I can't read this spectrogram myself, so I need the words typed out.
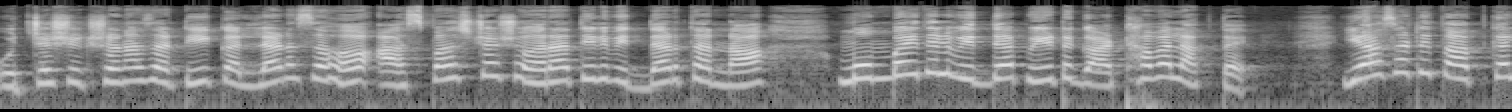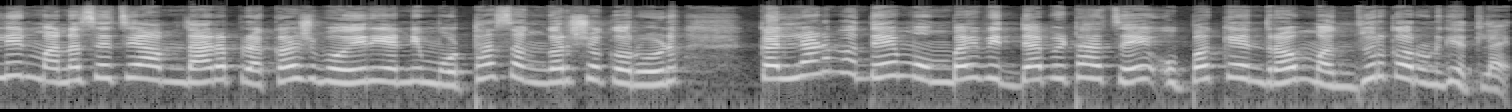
उच्च शिक्षणासाठी कल्याणसह आसपासच्या शहरातील विद्यार्थ्यांना मुंबईतील विद्यापीठ गाठावं लागतंय. यासाठी तत्कालीन मनसेचे आमदार प्रकाश भोईर यांनी मोठा संघर्ष करून कल्याणमध्ये मुंबई विद्यापीठाचे उपकेंद्र मंजूर करून घेतलाय.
